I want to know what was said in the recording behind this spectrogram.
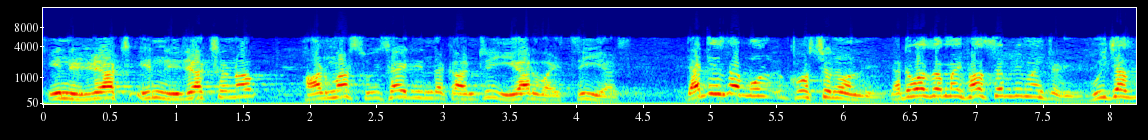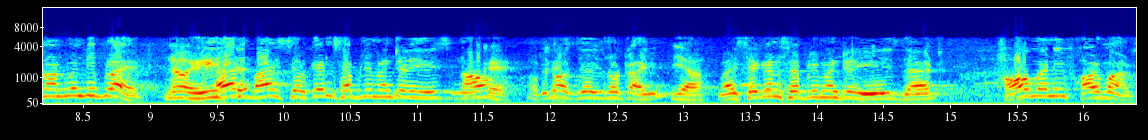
in, reduc in reduction of farmer suicide in the country year by three years. That is the question only. That was uh, my first supplementary, which has not been deployed. No, he's... And my second supplementary is now, Okay, okay. because there is no time, Yeah. my second supplementary is that how many farmers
